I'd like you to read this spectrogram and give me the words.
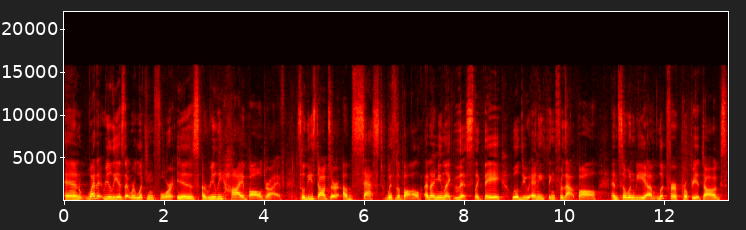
And what it really is that we're looking for is a really high ball drive. So these dogs are obsessed with the ball. And I mean like this, like they will do anything for that ball. And so when we um, look for appropriate dogs,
